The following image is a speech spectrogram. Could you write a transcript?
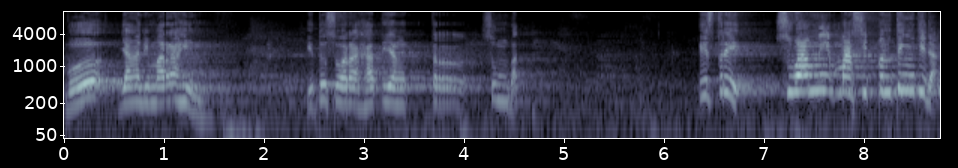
Bu, jangan dimarahin. Itu suara hati yang tersumbat. Istri, suami masih penting tidak?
